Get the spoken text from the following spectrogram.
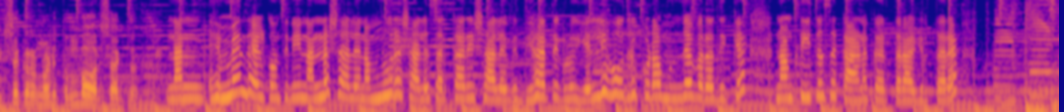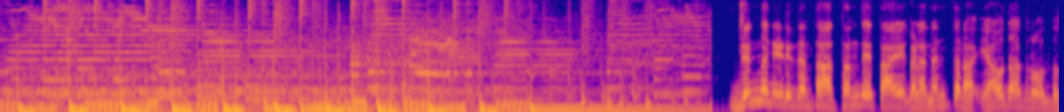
ಶಿಕ್ಷಕರು ನೋಡಿ ತುಂಬ ವರ್ಷ ಆಗ್ತದೆ. ನಾನು ಹೆಮ್ಮೆಯಿಂದ ಹೇಳ್ಕೊತೀನಿ, ನನ್ನ ಶಾಲೆ, ನಮ್ಮೂರ ಶಾಲೆ, ಸರ್ಕಾರಿ ಶಾಲೆ ವಿದ್ಯಾರ್ಥಿಗಳು ಎಲ್ಲಿ ಹೋದರೂ ಕೂಡ ಮುಂದೆ ಬರೋದಕ್ಕೆ ನಮ್ಮ ಟೀಚರ್ಸೇ ಕಾರಣಕರ್ತರಾಗಿರ್ತಾರೆ. ಜನ್ಮ ನೀಡಿದಂತಹ ತಂದೆ ತಾಯಿಗಳ ನಂತರ ಯಾವುದಾದ್ರೂ ಒಂದು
